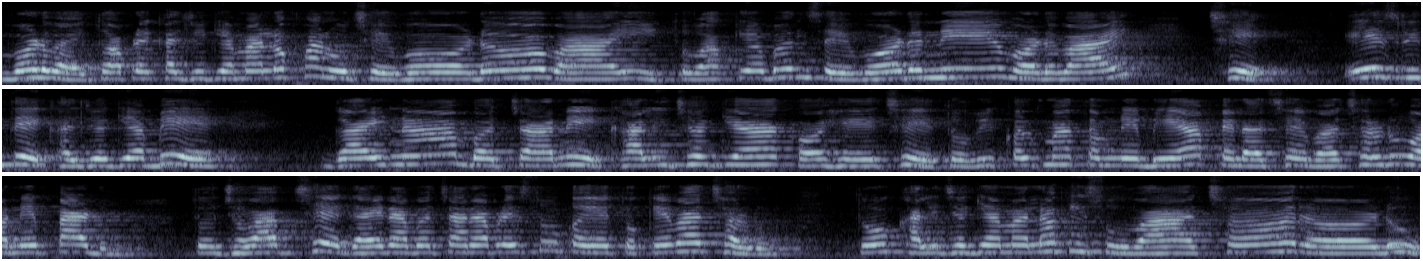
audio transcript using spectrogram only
વડવાય તો આપણે ખાલી જગ્યામાં લખવાનું છે વડવાઈ તો વાક્ય બનશે વડને વડવાય છે. એ જ રીતે ખાલી જગ્યા બે, ગાયના બચ્ચાને ખાલી જગ્યા કહે છે. તો વિકલ્પમાં તમને બે આપેલા છે, વાછરડું અને પાડું. તો જવાબ છે, ગાયના બચ્ચાને આપણે શું કહીએ તો કે વાછરડું. તો ખાલી જગ્યામાં લખીશું વાછરડું.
